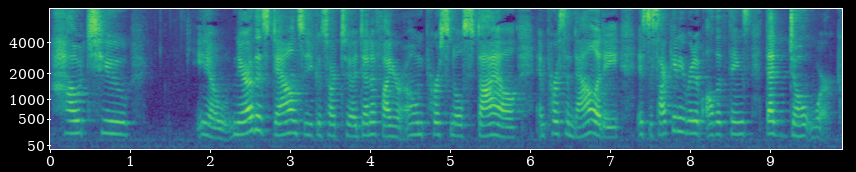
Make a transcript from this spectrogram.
how to you know narrow this down so you can start to identify your own personal style and personality is to start getting rid of all the things that don't work.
